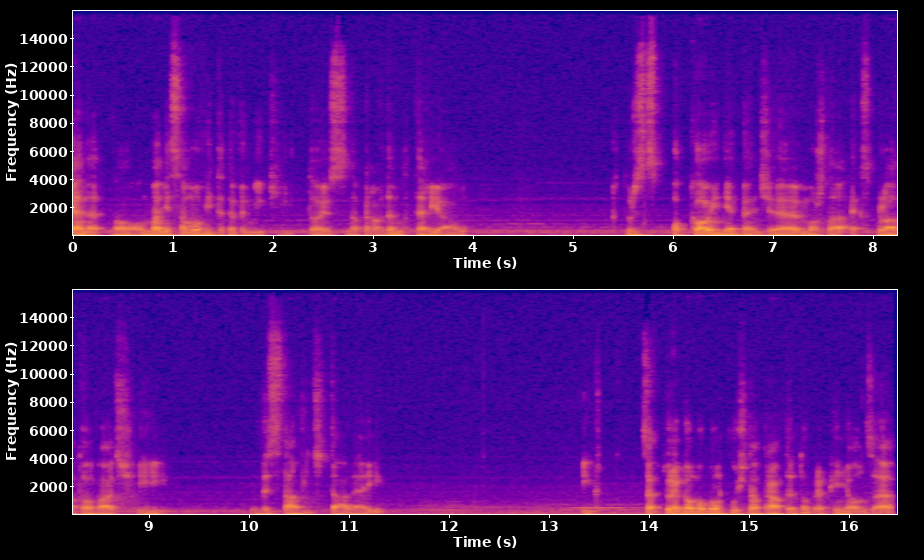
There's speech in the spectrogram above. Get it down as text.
Kenneth, no on ma niesamowite wyniki. To jest naprawdę materiał, który spokojnie będzie można eksploatować i wystawić dalej. I za którego mogą pójść naprawdę dobre pieniądze.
